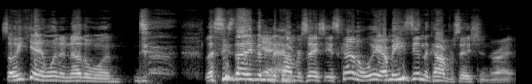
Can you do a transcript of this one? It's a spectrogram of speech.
so he can't win another one. Unless he's not even yeah. in the conversation. It's kind of weird. I mean, he's in the conversation, right?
